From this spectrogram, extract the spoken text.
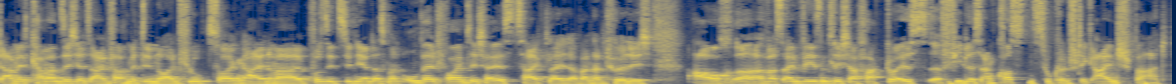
damit kann man sich jetzt einfach mit den neuen Flugzeugen einmal positionieren, dass man umweltfreundlicher ist, zeitgleich aber natürlich auch, äh, was ein wesentlicher Faktor ist, äh, vieles an Kosten zukünftig einspart.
